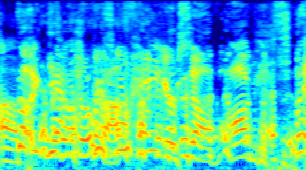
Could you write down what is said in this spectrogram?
Um, Like, but- yeah, because you hate yourself, obviously.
